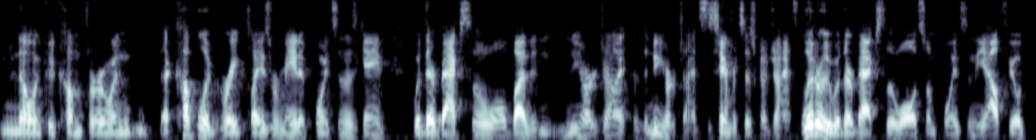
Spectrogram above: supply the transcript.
no one could come through. And a couple of great plays were made at points in this game with their backs to the wall by the New York Giants, the New York Giants, the San Francisco Giants, literally with their backs to the wall at some points in the outfield.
